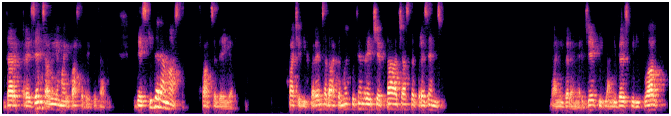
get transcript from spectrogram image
Dar prezența lui e mai vastă decât atât. Deschiderea noastră față de el face diferența dacă noi putem recepta această prezență la nivel energetic, la nivel spiritual.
